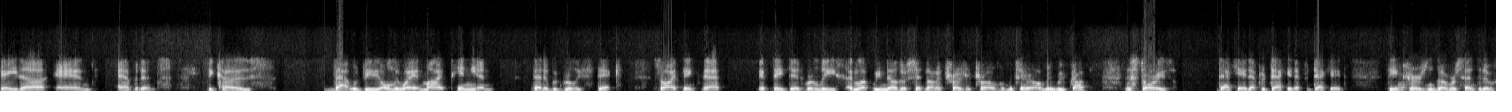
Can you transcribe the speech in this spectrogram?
data and evidence because that would be the only way, in my opinion, that it would really stick. So I think that if they did release, and look, we know they're sitting on a treasure trove of material. I mean, we've got the stories decade after decade after decade, the incursions over sensitive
